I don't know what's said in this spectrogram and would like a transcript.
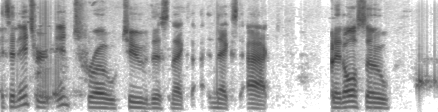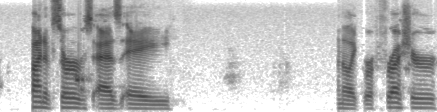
it's an intro intro to this next next act, but it also kind of serves as a kind of like refresher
